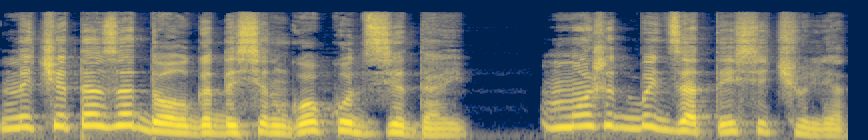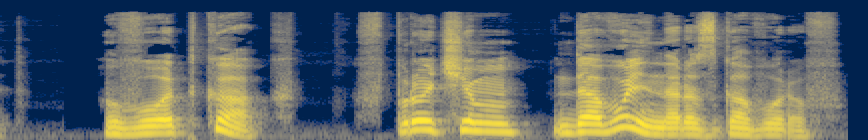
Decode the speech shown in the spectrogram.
начата задолго до Сингоку Дзидай. Может быть, за тысячу лет. Вот как. Впрочем, довольно разговоров.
